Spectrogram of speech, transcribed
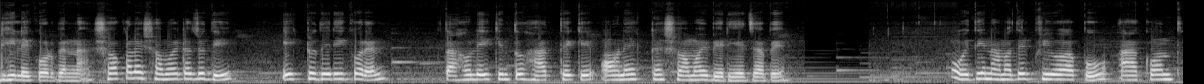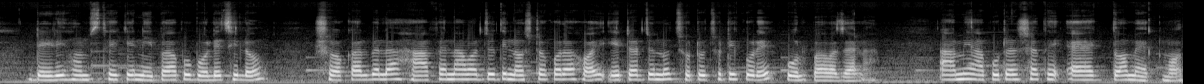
ঢিলে করবেন না। সকালের সময়টা যদি একটু দেরি করেন, তাহলেই কিন্তু হাত থেকে অনেকটা সময় বেরিয়ে যাবে। ওই দিন আমাদের প্রিয় আপু আকন্ত ডেইরি হোমস থেকে নিপা আপু বলেছিল সকালবেলা হাফ অ্যান আওয়ার যদি নষ্ট করা হয়, এটার জন্য ছোটোছুটি করে কুল পাওয়া যায় না। আমি আপুটার সাথে একদম একমত।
